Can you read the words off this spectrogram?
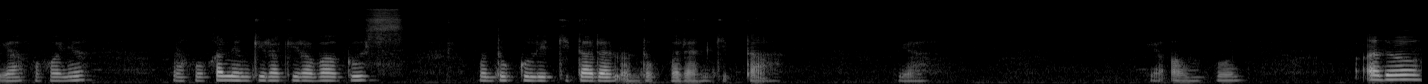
ya pokoknya lakukan yang kira-kira bagus untuk kulit kita dan untuk badan kita. Ya. Ya ampun ada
